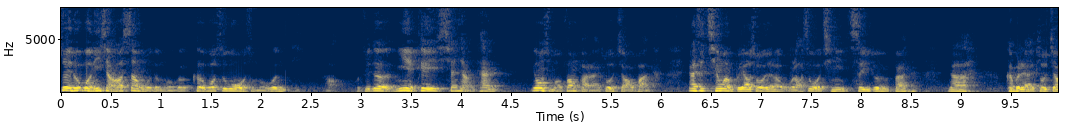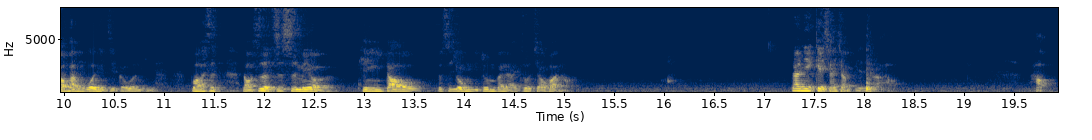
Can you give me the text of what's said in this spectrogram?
所以如果你想要上我的某个课，或是问我什么问题，好，我觉得你也可以想想看。用什么方法来做交换？但是千万不要说，我老师我请你吃一顿饭，那可不可以来做交换？问你几个问题？不好意思，老师的知识没有便宜到就是用一顿饭来做交换哦。那你也可以想想别的啦，好。好，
